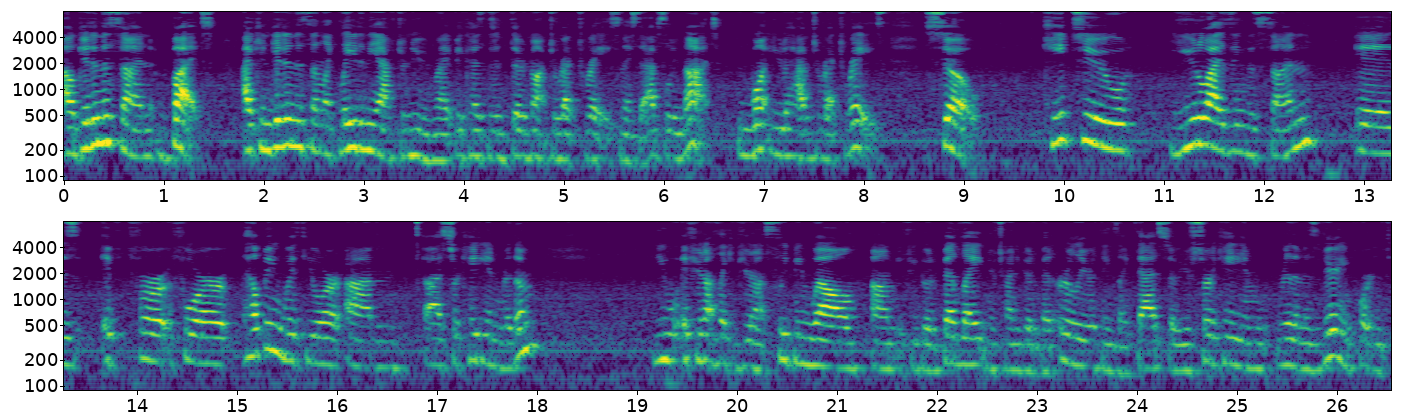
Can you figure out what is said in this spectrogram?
I'll get in the sun, but I can get in the sun like late in the afternoon, right? Because they're not direct rays. And I said, absolutely not. We want you to have direct rays. So, key to utilizing the sun is if for for helping with your um, uh, circadian rhythm. You, if you're not like if you're not sleeping well, um, if you go to bed late and you're trying to go to bed earlier, things like that. So your circadian rhythm is very important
